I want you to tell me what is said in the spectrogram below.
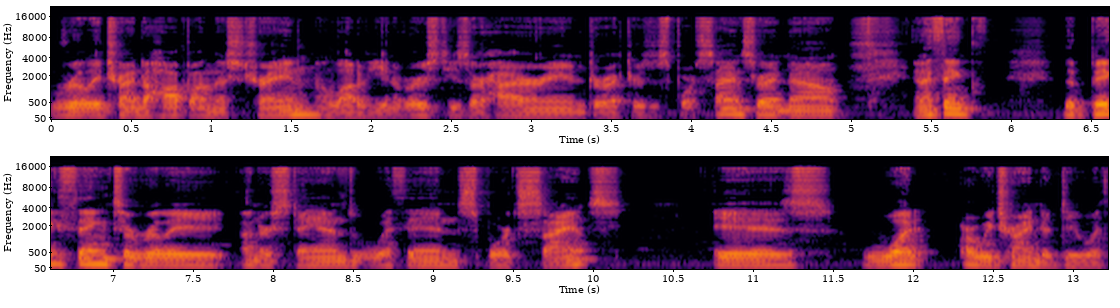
really trying to hop on this train. A lot of universities are hiring directors of sports science right now. And I think the big thing to really understand within sports science is what are we trying to do with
